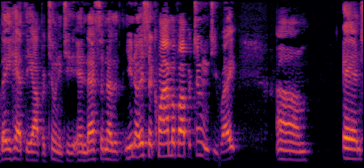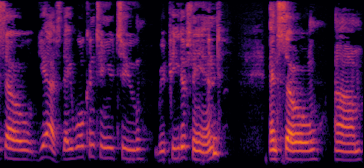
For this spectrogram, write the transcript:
they had the opportunity, and that's another. You know, it's a crime of opportunity, right? Um, and so yes, they will continue to repeat offend, and so um,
